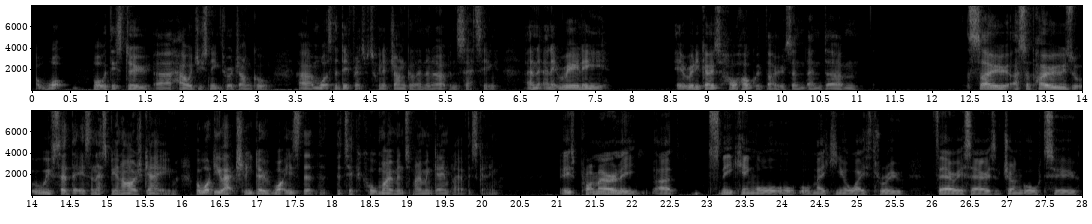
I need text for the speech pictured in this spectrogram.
"What what would this do? Uh, how would you sneak through a jungle?" um, what's the difference between a jungle and an urban setting and and it really it really goes whole hog with those and and um, so I suppose we've said that it's an espionage game, but what do you actually do? What is the, the, the typical moment to moment gameplay of this game? It's primarily uh, sneaking or, or, or, making your way through various areas of jungle to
